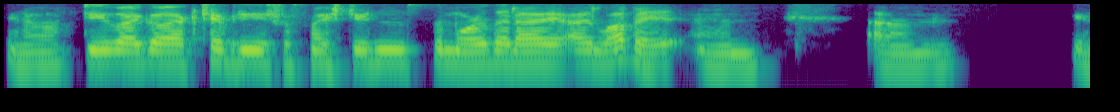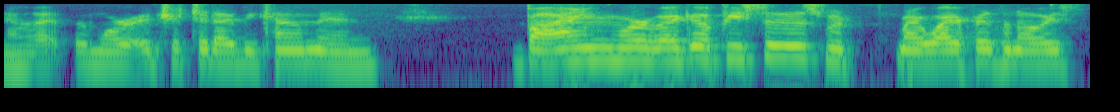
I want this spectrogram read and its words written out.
you know, do Lego activities with my students, the more that I, I love it. And, um, you know, the more interested I become in buying more Lego pieces. My wife isn't always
